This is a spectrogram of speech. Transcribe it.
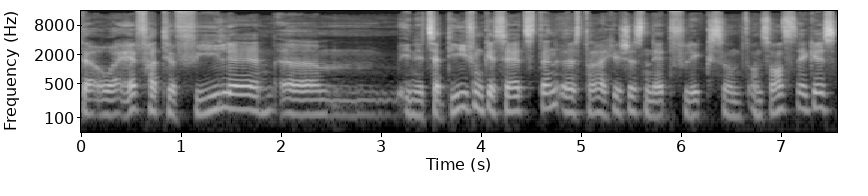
der ORF hat ja viele ähm, Initiativen gesetzt, ein österreichisches Netflix und, und sonstiges.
